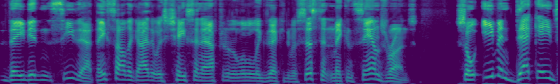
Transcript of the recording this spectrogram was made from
they didn't see that. They saw the guy that was chasing after the little executive assistant and making Sam's runs. So even decades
